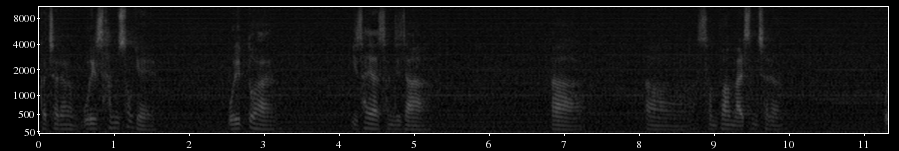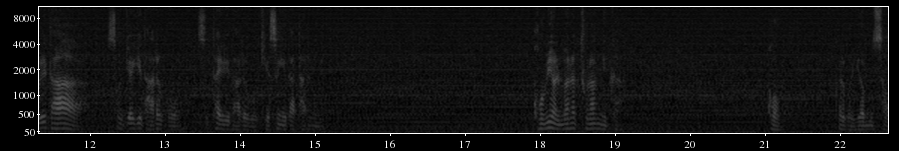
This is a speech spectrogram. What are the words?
그처럼 우리 삶 속에 우리 또한 이사야 선지자가 어, 선포한 말씀처럼 우리 다 성격이 다르고 스타일이 다르고 개성이 다 다릅니다. 곰이 얼마나 둔합니까? 곰 그리고 염소,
